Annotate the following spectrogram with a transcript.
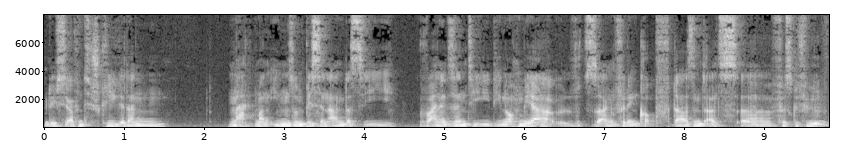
und ich sie auf den Tisch kriege, dann merkt man ihnen so ein bisschen an, dass sie Weine sind, die, die noch mehr sozusagen für den Kopf da sind als äh, fürs Gefühl.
